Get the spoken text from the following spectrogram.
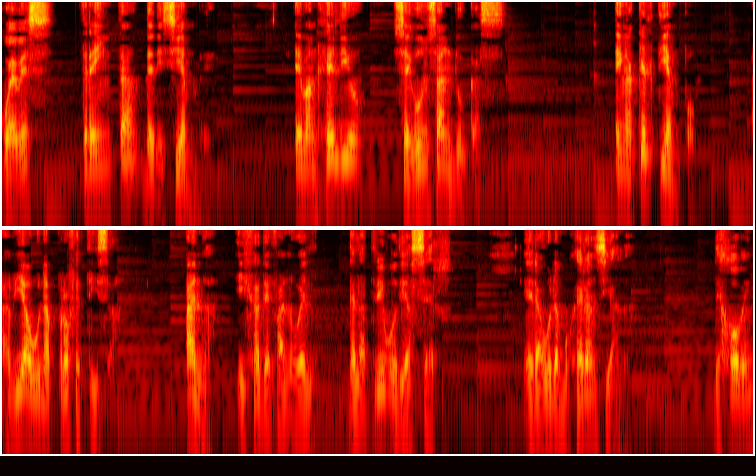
Jueves 30 de diciembre. Evangelio según San Lucas. En aquel tiempo había una profetisa, Ana, hija de Fanuel, de la tribu de Aser. Era una mujer anciana. De joven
